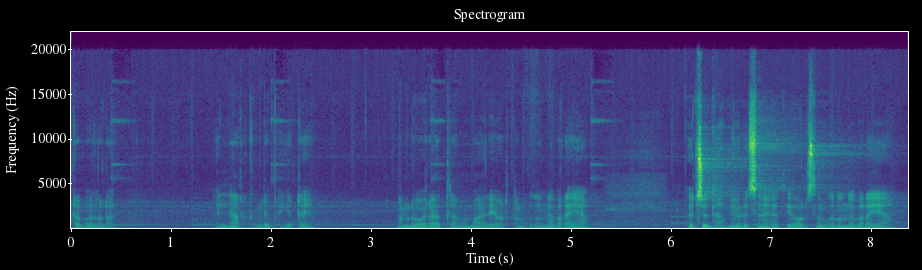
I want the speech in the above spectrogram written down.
കൃപകൾ എല്ലാവർക്കും ലഭിക്കട്ടെ. നമ്മുടെ ഓരോരുത്തരമ്മമാരെ ഓർത്ത് നമുക്ക് നന്ദി പറയാം. പരിശുദ്ധമ്മയുടെ സ്നേഹത്തെ ഓർത്ത് നമുക്ക് നന്ദി പറയാം.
